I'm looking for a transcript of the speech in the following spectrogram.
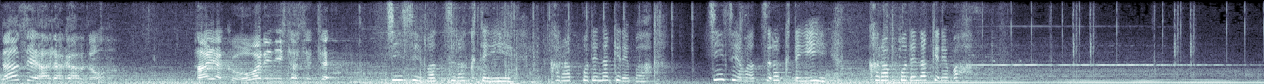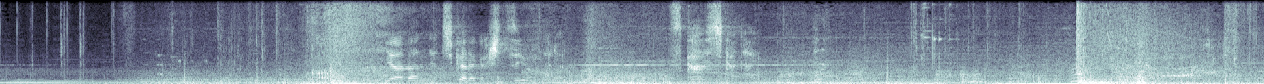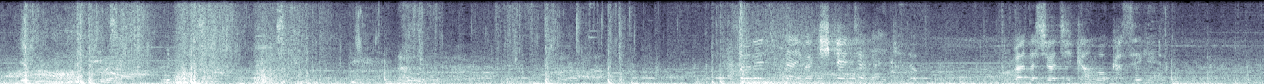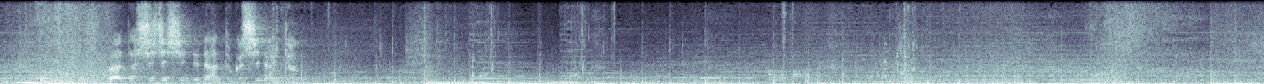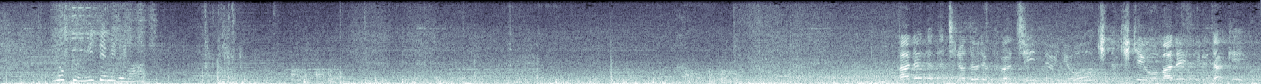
なぜ抗うの？早く終わりにさせて。人生は辛くていい。空っぽでなければ。人生は辛くていい。空っぽでなければ。野蛮な力が必要なら使うしかない私は時間を稼げる。私自身で何とかしないと。よく見てみるわあなたたちの努力は人類に大きな危険を招いているだけよ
